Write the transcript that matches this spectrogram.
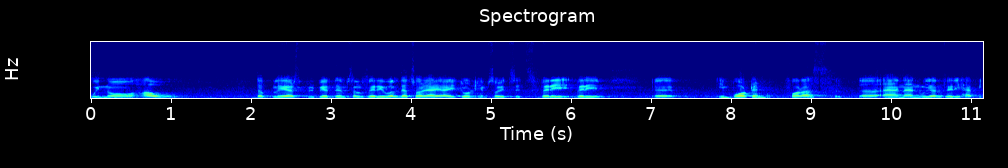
we know how the players prepare themselves very well. That's why i, I told him. So it's it's very very uh, important for us uh, and and we are very happy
